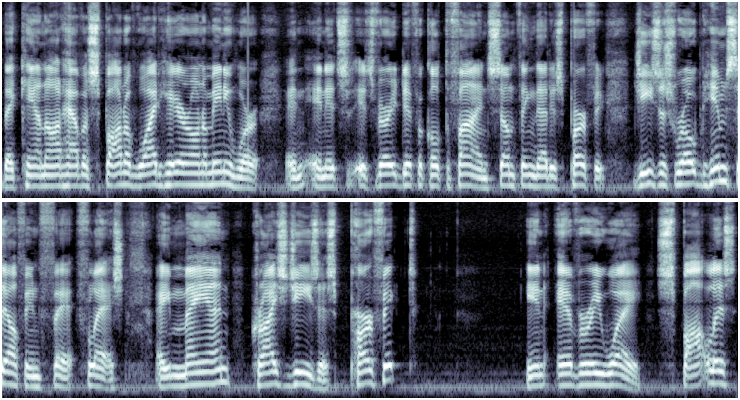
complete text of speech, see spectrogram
They cannot have a spot of white hair on them anywhere, and, and it's it's very difficult to find something that is perfect. Jesus robed himself in flesh, a man, Christ Jesus, perfect in every way, spotless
